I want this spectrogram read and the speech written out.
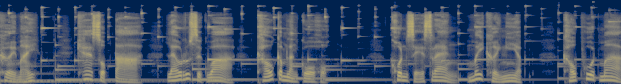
เคยไหม แค่สบตา แล้วรู้สึกว่าเขากำลังโกหก คนเสแสร้งไม่เคยเงียบ เขาพูดมาก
